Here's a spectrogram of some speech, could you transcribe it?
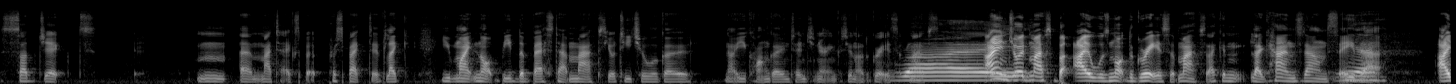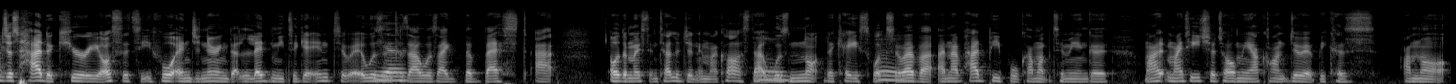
subject mm, a matter expert perspective like you might not be the best at maths your teacher will go no you can't go into engineering because you're not the greatest at maths i enjoyed maths but i was not the greatest at maths i can like hands down say Yeah. that i just had a curiosity for engineering that led me to get into it it wasn't Yeah. because i was like the best at or the most intelligent in my class. That was Mm. not the case whatsoever. And I've had people come up to me and go, "My my teacher told me I can't do it because I'm not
